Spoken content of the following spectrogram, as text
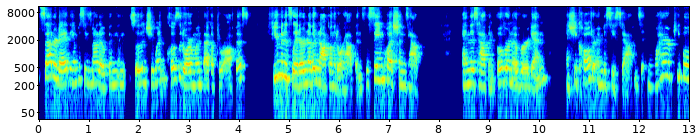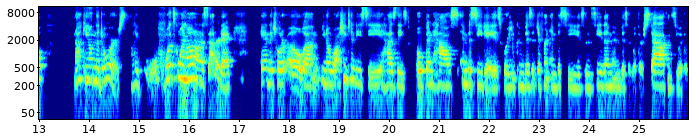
Saturday. The embassy's not open. And so then she went and closed the door and went back up to her office. A few minutes later, another knock on the door happens. The same questions happen. And this happened over and over again. And she called her embassy staff and said, Why are people knocking on the doors? Like, what's going on on a Saturday? And they told her, Oh, um, you know, Washington, D.C. has these open house embassy days where you can visit different embassies and see them and visit with their staff and see what their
